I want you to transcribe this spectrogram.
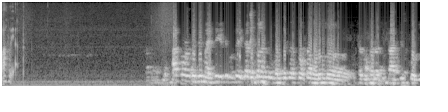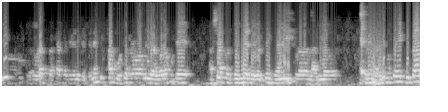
पाहूयात. माहिती घेतली एका दुकान बंद करत होता म्हणून त्या दुकानाची फोडली एवढाच प्रकार त्या ठिकाणी की फार मोठ्या प्रमाणावर कुठे अशा पद्धतीने झाली कुणाला लागलं फक्त एक दुकान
